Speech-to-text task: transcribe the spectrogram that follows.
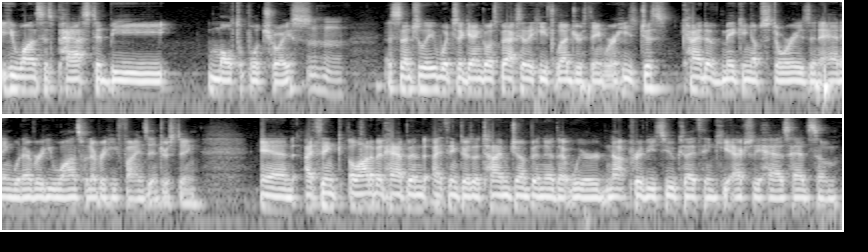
he wants his past to be multiple choice essentially which again goes back to the Heath Ledger thing where he's just kind of making up stories and adding whatever he wants whatever he finds interesting and I think a lot of it happened I think there's a time jump in there that we're not privy to because I think he actually has had some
